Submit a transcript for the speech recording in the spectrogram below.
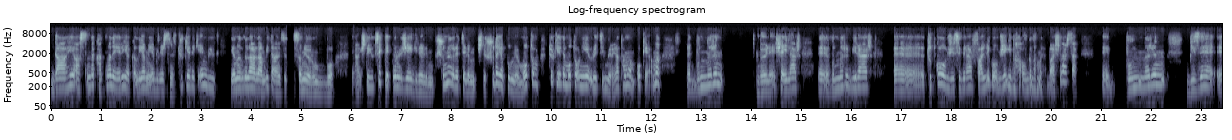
dahi aslında katma değeri yakalayamayabilirsiniz. Türkiye'deki en büyük yanılgılardan bir tanesi sanıyorum bu. Ya işte yüksek teknolojiye girelim, şunu üretelim, işte şu da yapılmıyor. Motor, Türkiye'de motor niye üretilmiyor? Ya tamam okey ama e, bunların böyle şeyler e, bunları birer e, tutku objesi, birer fallik obje gibi algılamaya başlarsak e, bunların bize e,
